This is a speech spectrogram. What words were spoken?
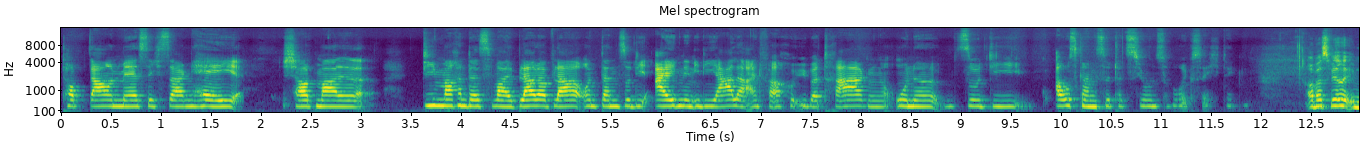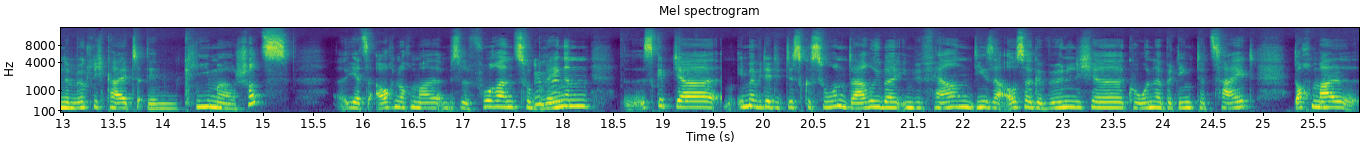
top-down-mäßig sagen, hey, schaut mal, die machen das, weil bla bla bla und dann so die eigenen Ideale einfach übertragen, ohne so die Ausgangssituation zu berücksichtigen. Aber es wäre eben eine Möglichkeit, den Klimaschutz äh, jetzt auch noch mal ein bisschen voranzubringen. Mhm. Es gibt ja immer wieder die Diskussion darüber, inwiefern diese außergewöhnliche Corona-bedingte Zeit doch mal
